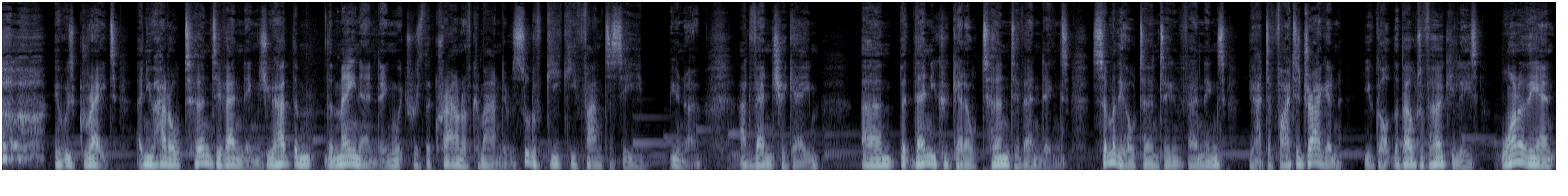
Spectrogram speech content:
it was great. And you had alternative endings. You had the the main ending, which was the Crown of Command. It was sort of geeky fantasy, you know, adventure game. Um, but then you could get alternative endings. Some of the alternative endings, you had to fight a dragon. You got the Belt of Hercules. One of the en-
